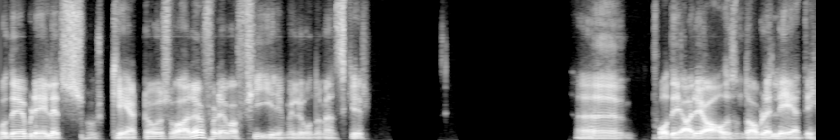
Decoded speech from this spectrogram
Og det ble litt sjokkert over svaret, for det var fire millioner mennesker eh, på det arealet som da ble ledig.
